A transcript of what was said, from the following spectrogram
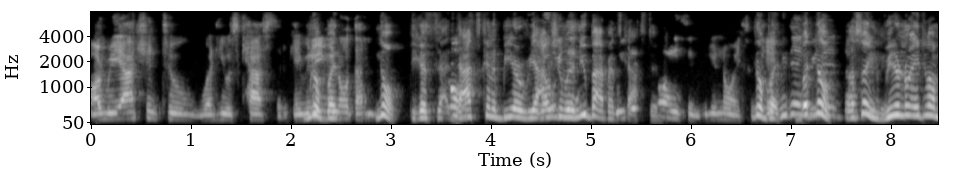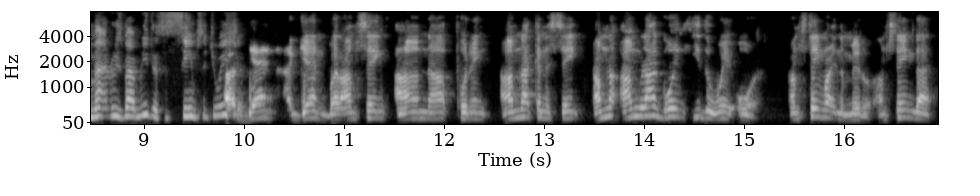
our reaction to when he was casted. Okay, we No, don't but- know what that. No, because that, No. that's gonna be a reaction we when a new Batman's we didn't casted. know anything. We didn't know anything. No, okay? but We did- but we no, that's saying we don't know anything about Matt Reeves Batman either. It's the same situation. again, again. But I'm saying I'm not putting. I'm not gonna say. I'm not. I'm not going either way. Or I'm staying right in the middle. I'm saying that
